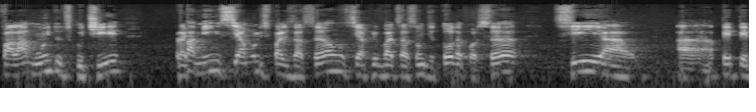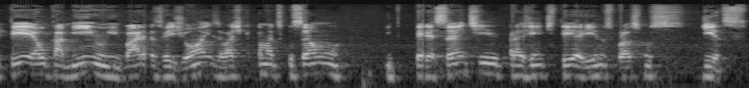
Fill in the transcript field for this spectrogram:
falar muito, discutir, para mim, se a municipalização, se a privatização de toda a Corsã, se a a PPP é o caminho em várias regiões. Eu acho que é uma discussão interessante para a gente ter aí nos próximos dias.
